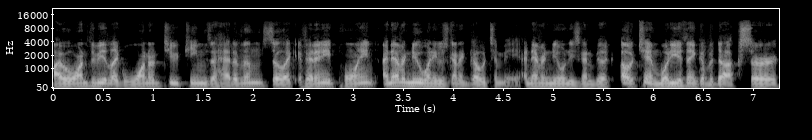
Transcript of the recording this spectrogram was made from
I wanted to be like one or two teams ahead of him. So like if at any point I never knew when he was going to go to me. I never knew when he's going to be like, "Oh, Tim, what do you think of the Ducks?" or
